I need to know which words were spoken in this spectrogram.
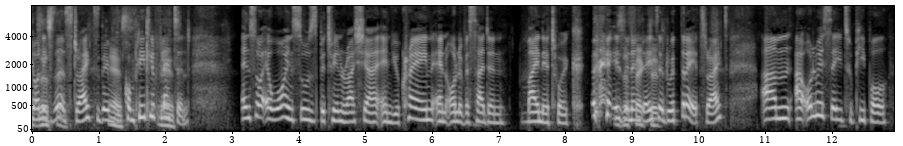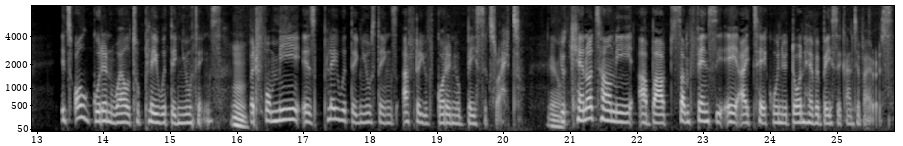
don't exist, right? They've Yes. completely Yes. flattened. And so a war ensues between Russia and Ukraine, and all of a sudden, my network is, Is inundated with threats, right? Um, I always say to people, it's all good and well to play with the new things. Mm. But for me, is play with the new things after you've gotten your basics right. Yeah. You cannot tell me about some fancy AI tech when you don't have a basic antivirus.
